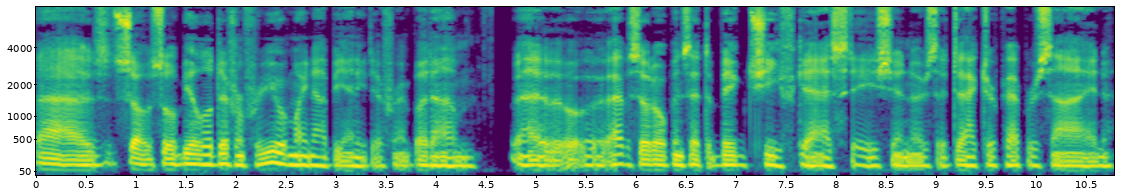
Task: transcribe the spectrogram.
Uh, so, so it'll be a little different for you. It might not be any different, but, um, uh, episode opens at the Big Chief gas station. There's a Dr. Pepper sign.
